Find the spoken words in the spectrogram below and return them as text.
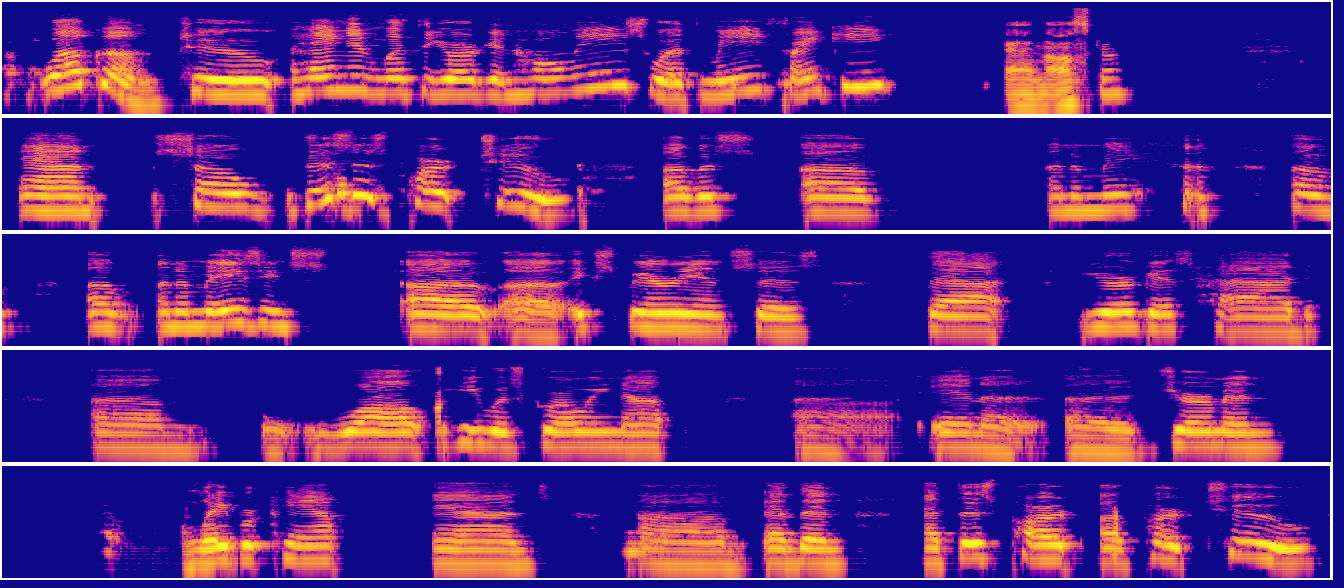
Welcome to Hanging with the Oregon Homies with me, Franki. And Oscar. And so this is part two of a, of an ama- of, of an amazing uh, uh, experiences that Jurgis had um, while he was growing up uh, in a, a German labor camp and um, and then at this part of part two,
